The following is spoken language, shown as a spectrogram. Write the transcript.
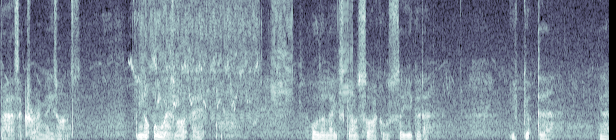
Bars of chrome, these ones. They're not always like that. All the lakes go in cycles, so you've gotta, you've got to, you know,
